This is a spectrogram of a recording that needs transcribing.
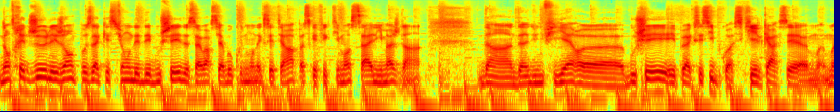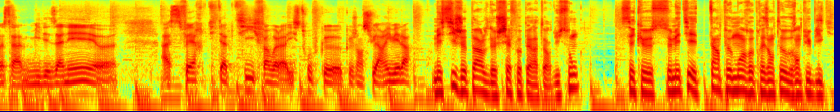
d'entrée de jeu, les gens posent la question des débouchés, de savoir s'il y a beaucoup de monde, etc. Parce qu'effectivement, ça a l'image d'un d'une filière bouchée et peu accessible, quoi. Ce qui est le cas. Moi, ça a mis des années à se faire petit à petit. Enfin voilà, il se trouve que, j'en suis arrivé là. Mais si je parle de chef opérateur du son, c'est que ce métier est un peu moins représenté au grand public.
